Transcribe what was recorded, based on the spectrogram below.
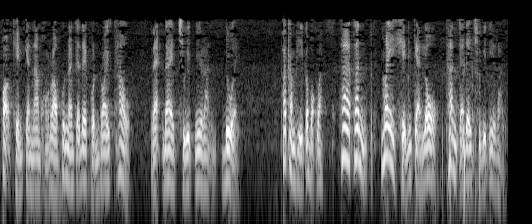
เพราะเข็นแก่นามของเราผู้นั้นจะได้ผลร้อยเท่า และได้ชีวิตนิรันดร์ด้วย พระคัมภีร์ก็บอกว่า ถ้าท่านไม่เห็นแก่โลกท่านจะได้ชีวิตนิรันดร์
